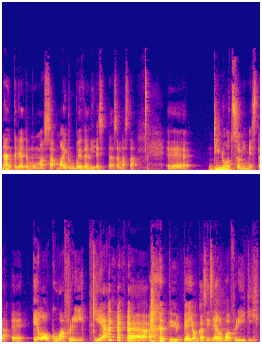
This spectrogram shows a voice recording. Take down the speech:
näyttelijöitä. Muun muassa Michael Weatherly esittää sellaista Dinozzo-nimistä äh, elokuvafriikkiä äh, tyyppiä, jonka siis elokuvafriikki,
